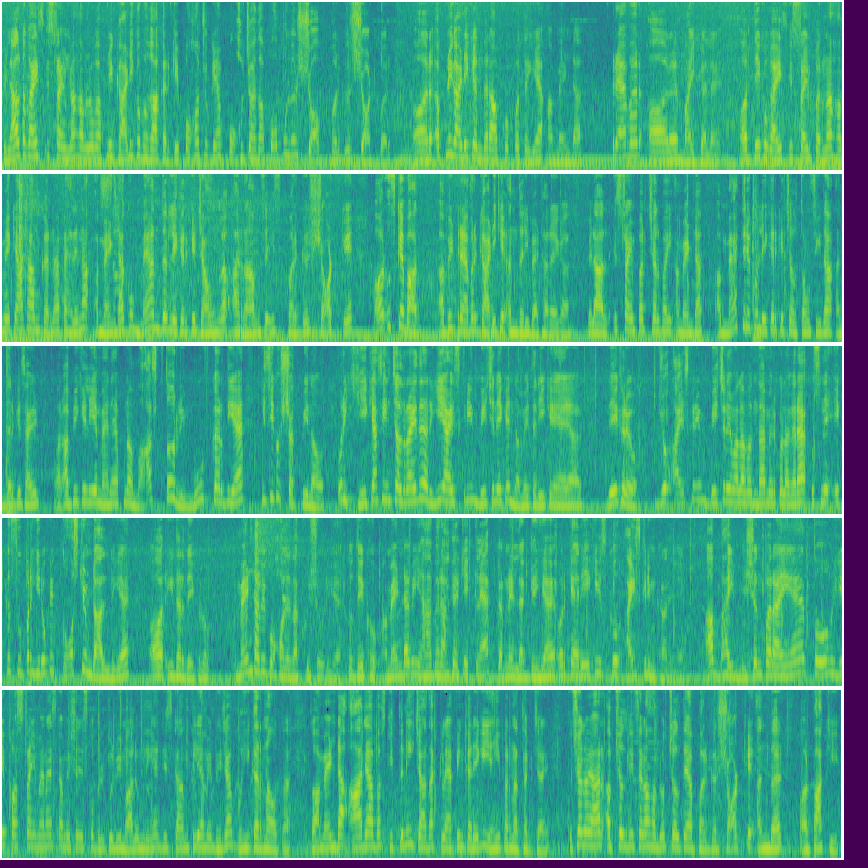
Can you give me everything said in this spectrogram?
फ़िलहाल तो गाइस इस टाइम ना हम लोग अपनी गाड़ी को भगा करके पहुँच चुके हैं बहुत ज़्यादा पॉपुलर शॉप बर्गर शॉट पर। और अपनी गाड़ी के अंदर आपको पता ही है अमेंडा ट्रेवर और माइकल हैं। और देखो गाइस इस टाइम पर ना हमें क्या काम करना है? पहले ना अमेंडा को मैं अंदर लेकर के जाऊँगा आराम से इस बर्गर शॉट के। और उसके बाद अभी ड्राइवर गाड़ी के अंदर ही बैठा रहेगा। फ़िलहाल इस टाइम पर चल भाई अमेंडा। अब मैं तेरे को लेकर के चलता हूँ सीधा अंदर की साइड और अभी के लिए मैंने अपना मास्क तो रिमूव कर दिया है। किसी को शक भी ना हो। और ये क्या सीन चल रहा है इधर? ये आइसक्रीम बेचने के नवे तरीके हैं यार। देख रहे हो, जो आइसक्रीम बेचने वाला बंदा मेरे को लग रहा है, उसने एक सुपर हीरो के कॉस्ट्यूम डाल दिया है, और इधर देख लो, अमेंडा भी बहुत ज़्यादा खुश हो रही है। तो देखो, अमेंडा भी यहाँ पर आकर के क्लैप करने लग गई है और कह रही है कि इसको आइसक्रीम खानी है। अब भाई मिशन पर आए हैं तो ये फ़र्स्ट टाइम है ना, इसका मिशन इसको बिल्कुल भी मालूम नहीं है। जिस काम के लिए हमें भेजा, वही करना होता है। तो अमेंडा आ जा, बस कितनी ज़्यादा क्लैपिंग करेगी, यहीं पर ना थक जाए। तो चलो यार, अब जल्दी से ना हम लोग चलते हैं बर्गर शॉट के अंदर, और बाकी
